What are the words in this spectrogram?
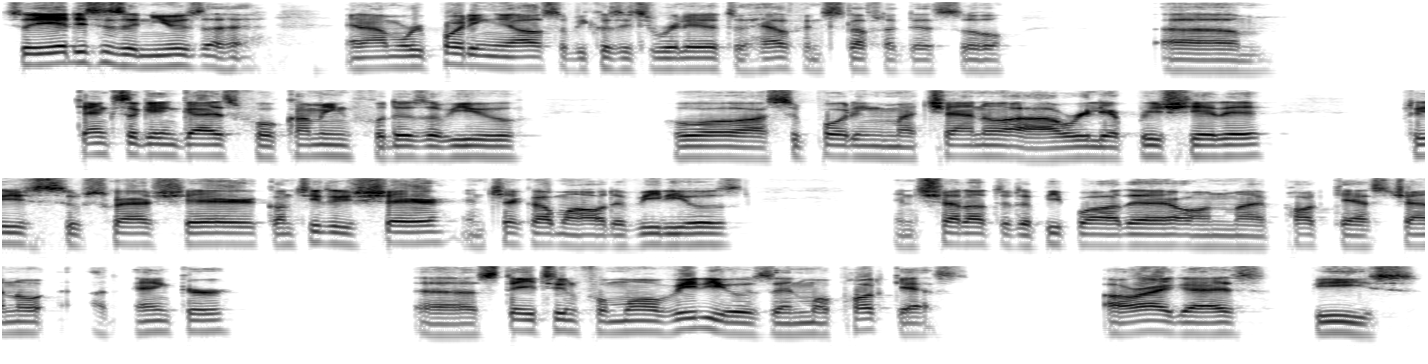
So yeah this is a news uh, and I'm reporting it also because it's related to health and stuff like that. So, um, thanks again, guys, for coming. For those of you who are supporting my channel, I really appreciate it. Please subscribe, share, continue to share, and check out my other videos. And shout out to the people out there on my podcast channel at Anchor. Uh, stay tuned for more videos and more podcasts. All right, guys. Peace.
